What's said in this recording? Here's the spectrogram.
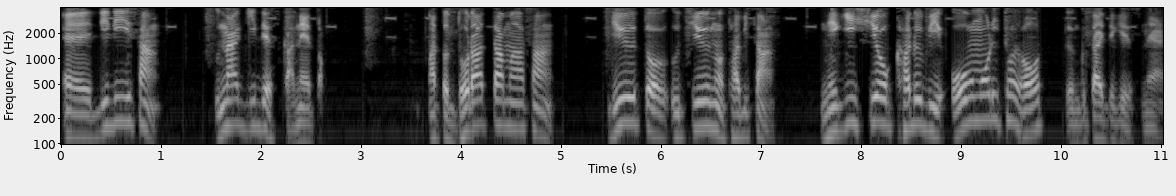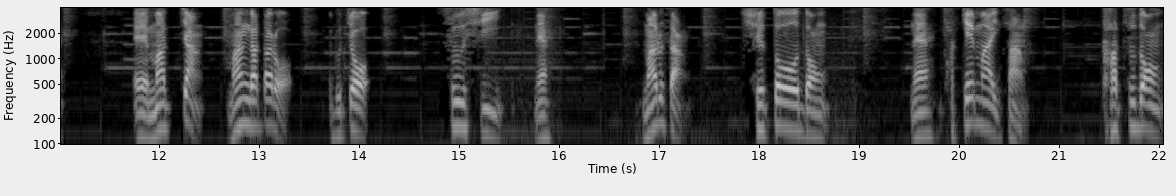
えー、リリーさん、うなぎですかね？と。あと、ドラタマさん、竜と宇宙の旅さん、ネギ塩カルビ大盛りとよって具体的ですね。えー、まっちゃん、漫画太郎、部長、スーシー、ね。丸さん、首頭丼、ね。竹舞さん、カツ丼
